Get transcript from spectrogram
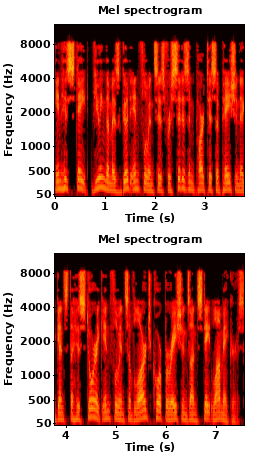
in his state, viewing them as good influences for citizen participation against the historic influence of large corporations on state lawmakers.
